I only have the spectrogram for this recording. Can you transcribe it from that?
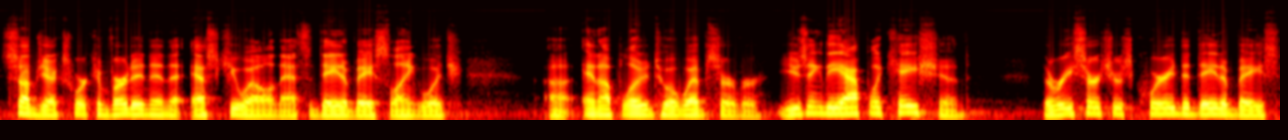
subjects were converted into SQL, and that's a database language, uh, and uploaded to a web server. Using the application, the researchers queried the database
